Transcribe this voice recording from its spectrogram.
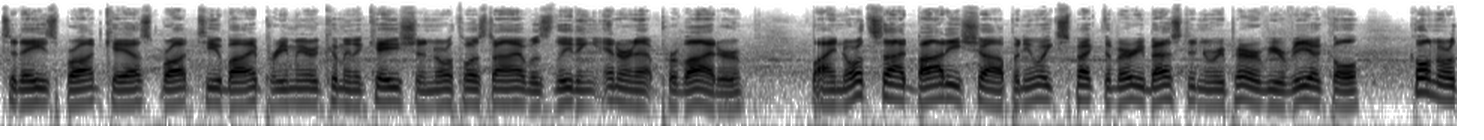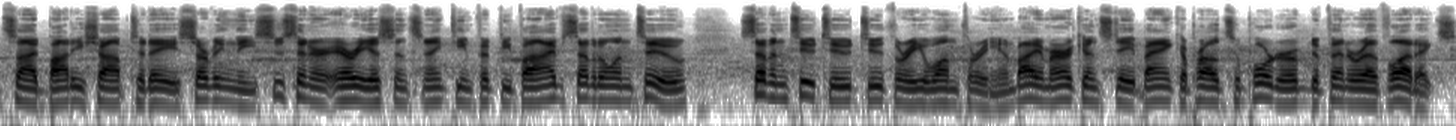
Today's broadcast brought to you by Premier Communication, Northwest Iowa's leading internet provider. By Northside Body Shop, when you expect the very best in repair of your vehicle, call Northside Body Shop today, serving the Sioux Center area since 1955, 712 722 2313. And by American State Bank, a proud supporter of Defender Athletics.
